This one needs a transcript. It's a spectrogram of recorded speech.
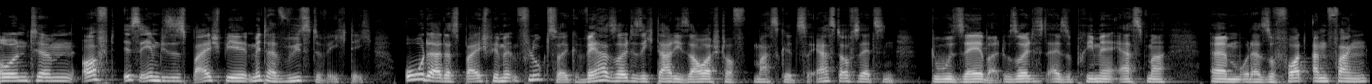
Und ähm, oft ist eben dieses Beispiel mit der Wüste wichtig. Oder das Beispiel mit dem Flugzeug. Wer sollte sich da die Sauerstoffmaske zuerst aufsetzen? Du selber. Du solltest also primär erstmal ähm, oder sofort anfangen,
